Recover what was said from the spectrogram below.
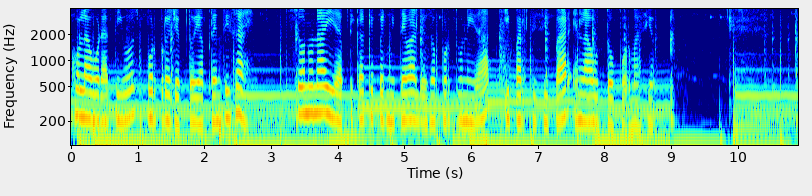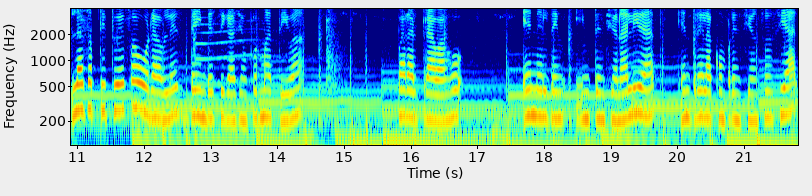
colaborativos por proyecto de aprendizaje. Son una didáctica que permite valiosa oportunidad y participar en la autoformación. Las aptitudes favorables de investigación formativa para el trabajo en el de intencionalidad entre la comprensión social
